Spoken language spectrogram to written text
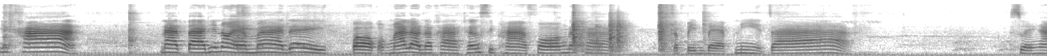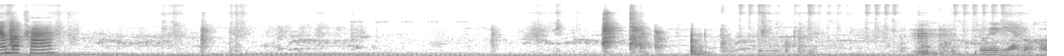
นี่ค่ะ หน้าตาที่น้องแอมมาได้ปอกออกมาแล้วนะคะ ทั้ง 15 ฟองนะคะ จะเป็นแบบนี้จ้า สวยงามปะคะผู้ได้เรียนของเขา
